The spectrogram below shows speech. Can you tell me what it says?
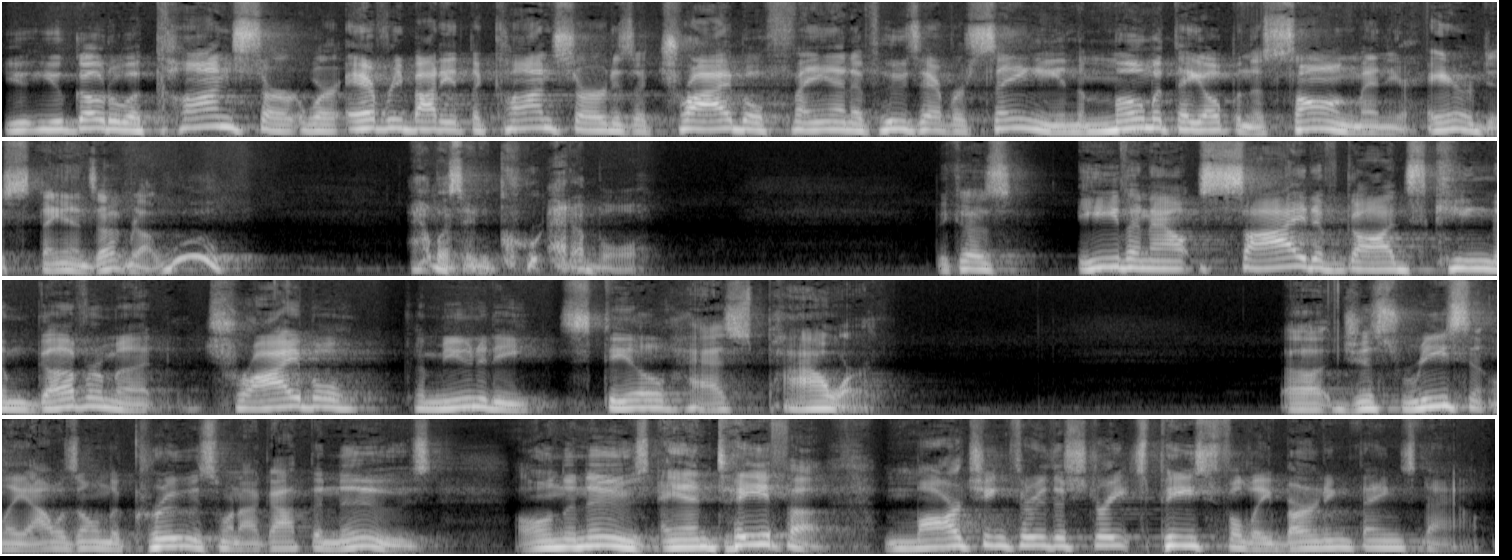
You, you go to a concert where everybody at the concert is a tribal fan of who's ever singing, and the moment they open the song, man, your hair just stands up. You're like, woo, that was incredible. Because even outside of God's kingdom government, tribal community still has power. Uh, just recently, I was on the cruise when I got the news. On the news, Antifa marching through the streets peacefully, burning things down.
